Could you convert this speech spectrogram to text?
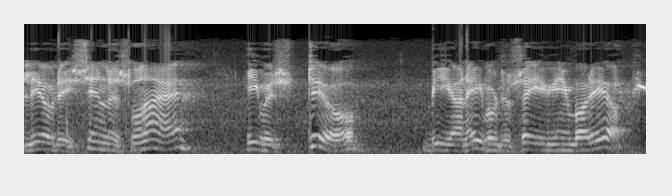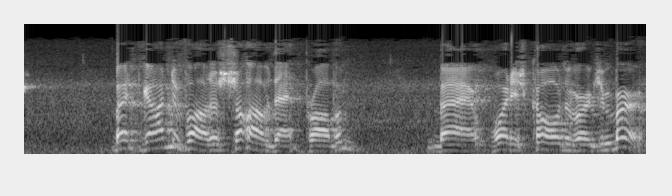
lived a sinless life, he would still be unable to save anybody else. But God the Father solved that problem by what is called the virgin birth.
